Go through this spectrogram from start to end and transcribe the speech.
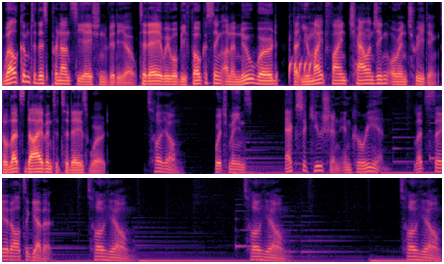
Welcome to this pronunciation video. Today we will be focusing on a new word that you might find challenging or intriguing. So let's dive into today's word, 처형, which means, Execution in Korean. let's say it all together. 처형, 처형, 처형,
